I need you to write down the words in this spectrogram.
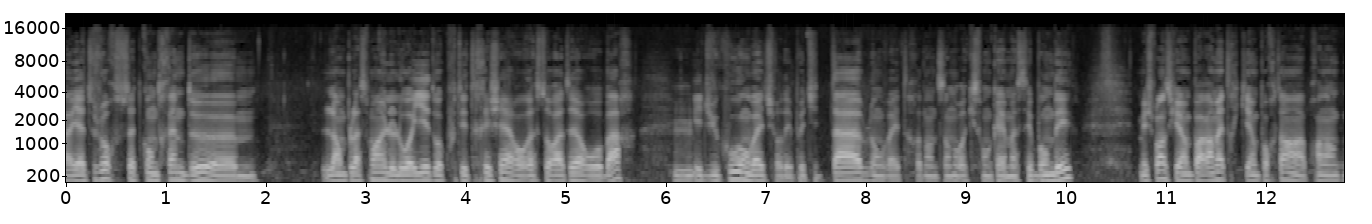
Euh, Il y a toujours cette contrainte de euh, l'emplacement et le loyer doit coûter très cher au restaurateur ou au bar. Et du coup, on va être sur des petites tables, on va être dans des endroits qui sont quand même assez bondés. Mais je pense qu'il y a un paramètre qui est important à prendre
